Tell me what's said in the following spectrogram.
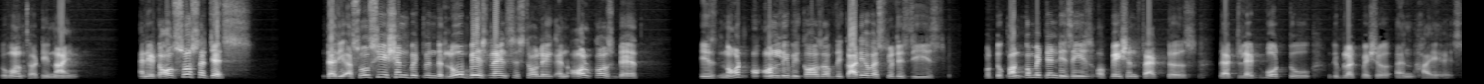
to 139. And it also suggests that the association between the low baseline systolic and all-cause death is not only because of the cardiovascular disease, but to concomitant disease or patient factors that led both to the blood pressure and high risk.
